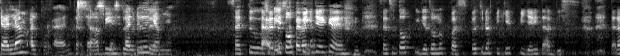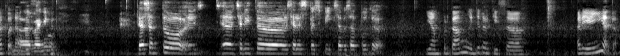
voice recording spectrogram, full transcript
dalam Al-Quran secara spesifik ada yang satu tak satu habis, topik je kan. Satu topik je tahun lepas. Lepas tu dah PKP jadi tak habis. tak dapat nak ah, habis. Uh, dah sentuh uh, cerita secara spesifik siapa-siapa ke? Yang pertama je dah kisah. Ada yang ingat tak?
